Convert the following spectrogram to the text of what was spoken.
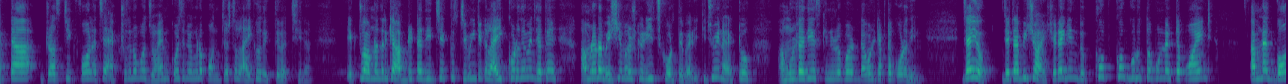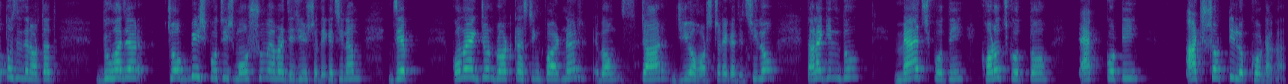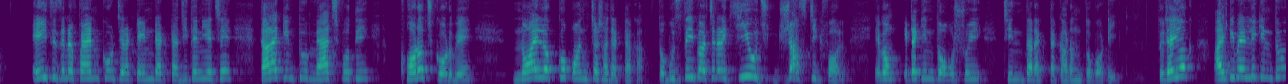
একটা ড্রাস্টিক ফল আছে একশো জনের উপর জয়েন করেছেন এবং পঞ্চাশটা লাইকও দেখতে পাচ্ছি না। একটু আপনাদেরকে আপডেটটা দিচ্ছি, একটু স্ট্রিমিংটাকে লাইক করে দেবেন যাতে আমরা আরও বেশি মানুষকে রিচ করতে পারি। কিছুই না, একটু আঙুলটা দিয়ে স্ক্রিনের ওপর ডাবল ট্যাপটা করে দিন। যাই হোক, যেটা বিষয়, সেটা কিন্তু খুব খুব গুরুত্বপূর্ণ একটা পয়েন্ট আমরা গত সিজন অর্থাৎ দু হাজার চব্বিশ পঁচিশ মরশুমে আমরা যে জিনিসটা দেখেছিলাম, যে কোনো একজন ব্রডকাস্টিং পার্টনার এবং স্টার জিও হটস্টারের কাছে ছিল, তারা কিন্তু ম্যাচ প্রতি খরচ করত এক কোটি আটষট্টি লক্ষ টাকা। এই সিজনে ফ্যান কোড যারা টেন্ডারটা জিতে নিয়েছে, তারা কিন্তু ম্যাচ প্রতি খরচ করবে নয় লক্ষ পঞ্চাশ হাজার টাকা। তো বুঝতেই পারছেন একটা হিউজ ড্রাস্টিক ফল এবং এটা কিন্তু অবশ্যই চিন্তার একটা কারণ তো বটেই। তো যাই হোক আলটিমেটলি কিন্তু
